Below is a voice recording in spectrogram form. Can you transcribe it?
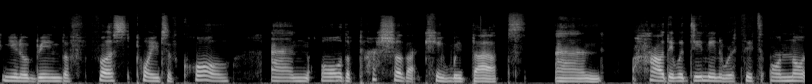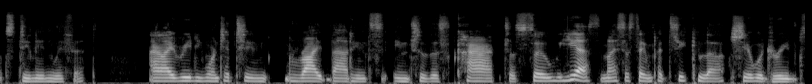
you know, being the first point of call and all the pressure that came with that and how they were dealing with it or not dealing with it. And I really wanted to write that into, into this character. So yes, my sister in particular, she would read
